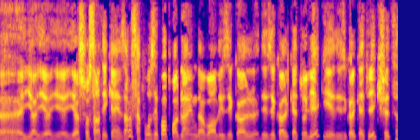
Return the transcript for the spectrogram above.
Euh, il, y a, y a, y a 75 ans, ça posait pas problème d'avoir des écoles, des écoles catholiques et des écoles catholiques qui faisaient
